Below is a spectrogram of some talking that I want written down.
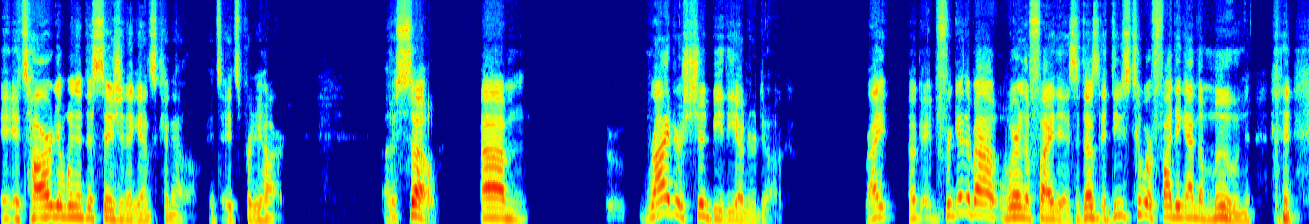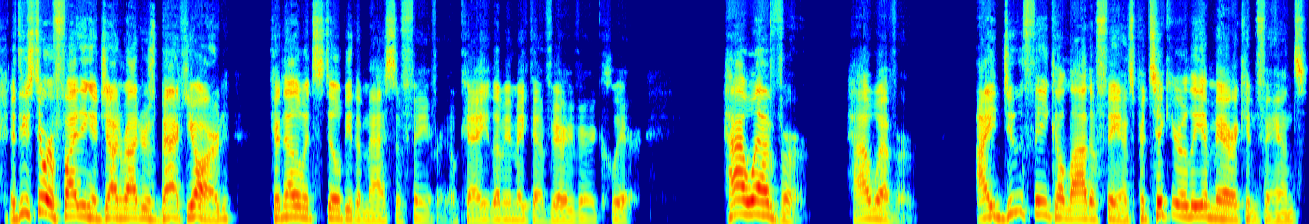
it's hard to win a decision against Canelo. It's it's pretty hard. Uh, so, um, Ryder should be the underdog, right? Okay, forget about where the fight is. It does. If these two are fighting on the moon, if these two are fighting in John Ryder's backyard, Canelo would still be the massive favorite. Okay, let me make that very, very clear. However, however, I do think a lot of fans, particularly American fans,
